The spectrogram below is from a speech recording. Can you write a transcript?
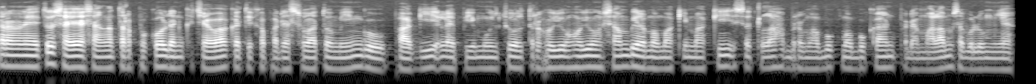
Karena itu saya sangat terpukul dan kecewa ketika pada suatu minggu pagi Lepi muncul terhuyung-huyung sambil memaki-maki setelah bermabuk-mabukan pada malam sebelumnya.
